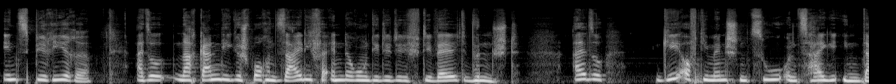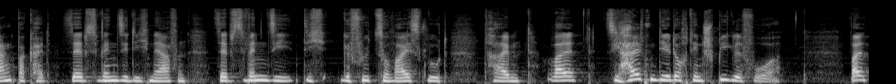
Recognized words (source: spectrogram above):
inspiriere. Also nach Gandhi gesprochen, sei die Veränderung, die du dir für die Welt wünscht. Also geh auf die Menschen zu und zeige ihnen Dankbarkeit, selbst wenn sie dich nerven, selbst wenn sie dich gefühlt zur Weißglut treiben, weil sie halten dir doch den Spiegel vor. Weil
